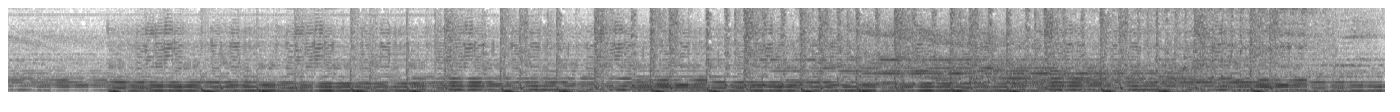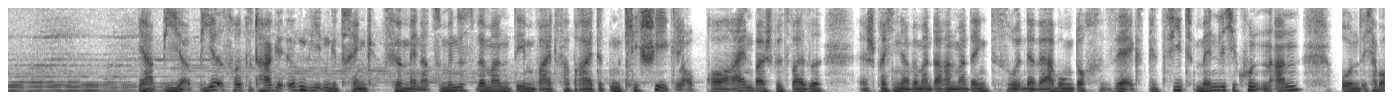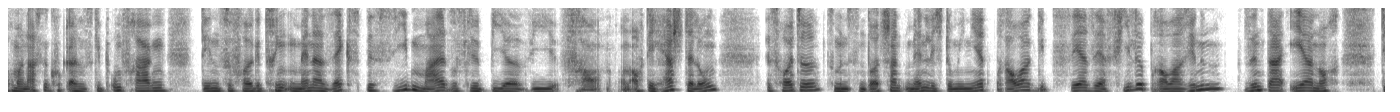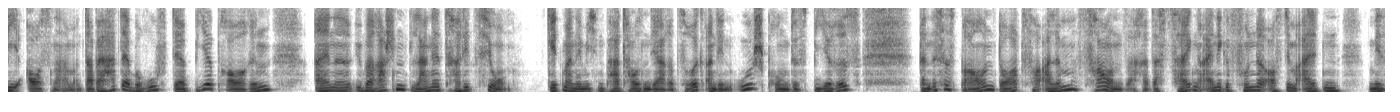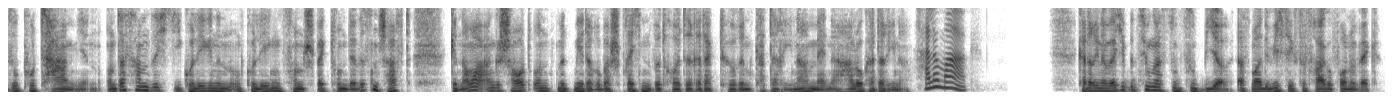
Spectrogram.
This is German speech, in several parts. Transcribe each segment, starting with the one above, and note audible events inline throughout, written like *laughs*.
Ja, Bier. Bier ist heutzutage irgendwie ein Getränk für Männer, zumindest wenn man dem weit verbreiteten Klischee glaubt. Brauereien beispielsweise äh, sprechen ja, wenn man daran mal denkt, so in der Werbung doch sehr explizit männliche Kunden an. Und ich habe auch mal nachgeguckt, also es gibt Umfragen, denen zufolge trinken Männer sechs bis sieben Mal so viel Bier wie Frauen. Und auch die Herstellung ist heute, zumindest in Deutschland, männlich dominiert. Brauer gibt's sehr, sehr viele. Brauerinnen sind da eher noch die Ausnahme. Dabei hat der Beruf der Bierbrauerin eine überraschend lange Tradition. Geht man nämlich ein paar tausend Jahre zurück an den Ursprung des Bieres, dann ist das Brauen dort vor allem Frauensache. Das zeigen einige Funde aus dem alten Mesopotamien. Und das haben sich die Kolleginnen und Kollegen von Spektrum der Wissenschaft genauer angeschaut und mit mir darüber sprechen wird heute Redakteurin Katharina Menne. Hallo Katharina. Hallo Marc. Katharina, welche Beziehung hast du zu Bier? Erstmal die wichtigste Frage vorneweg.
